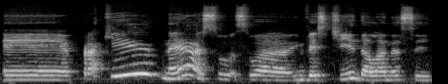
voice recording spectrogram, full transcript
é, para que né, a sua, sua investida lá nesse,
